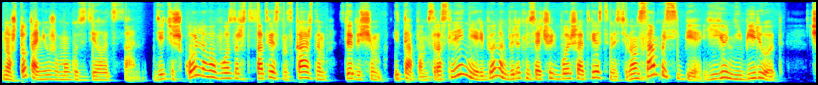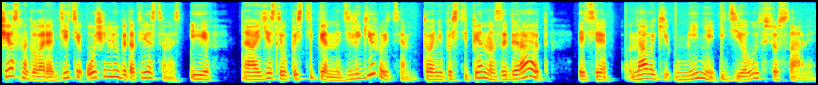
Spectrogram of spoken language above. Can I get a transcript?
Но что-то они уже могут сделать сами. Дети школьного возраста, соответственно, с каждым следующим этапом взросления ребенок берет на себя чуть больше ответственности, но он сам по себе ее не берет. Честно говоря, дети очень любят ответственность. И э, если вы постепенно делегируете, то они постепенно забирают эти навыки, умения и делают все сами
